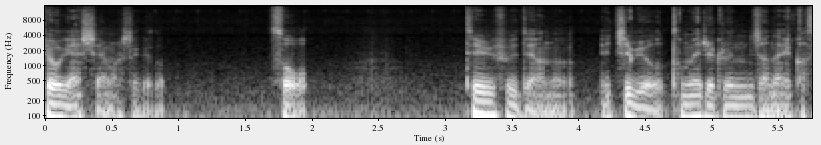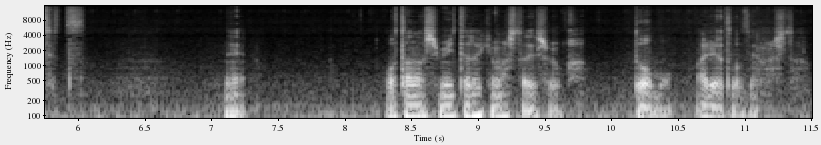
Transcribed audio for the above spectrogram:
表現しちゃいましたけど。そう。っていう風であの、1秒止めれるんじゃないか説。ね。お楽しみいただけましたでしょうか。どうもありがとうございました。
